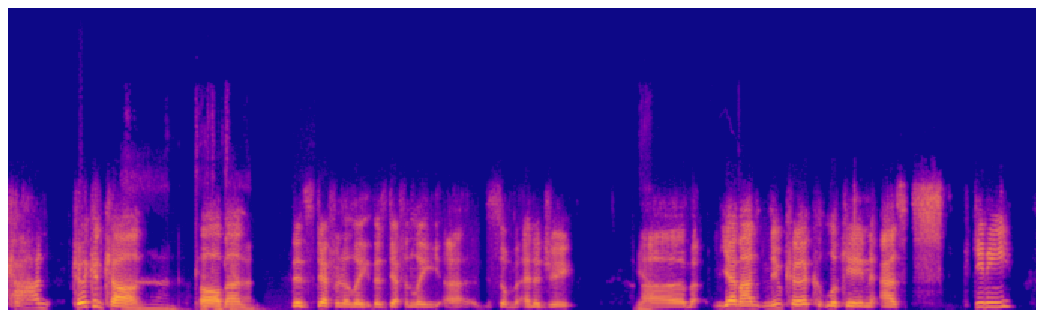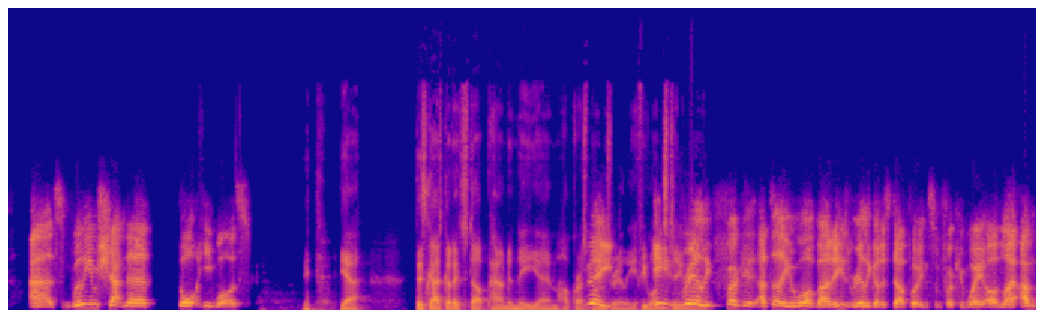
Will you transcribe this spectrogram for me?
Khan, Kirk and Khan. Kirk Oh, and man. Khan. There's definitely there's definitely uh, some energy. Yeah. Um, yeah, man. New Kirk looking as skinny as William Shatner thought he was. Yeah. This guy's got to start pounding the um, hot cross buns, really, if he wants He's to. uh, really fucking. I tell you what, man. He's really got to start putting some fucking weight on. Like I'm,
